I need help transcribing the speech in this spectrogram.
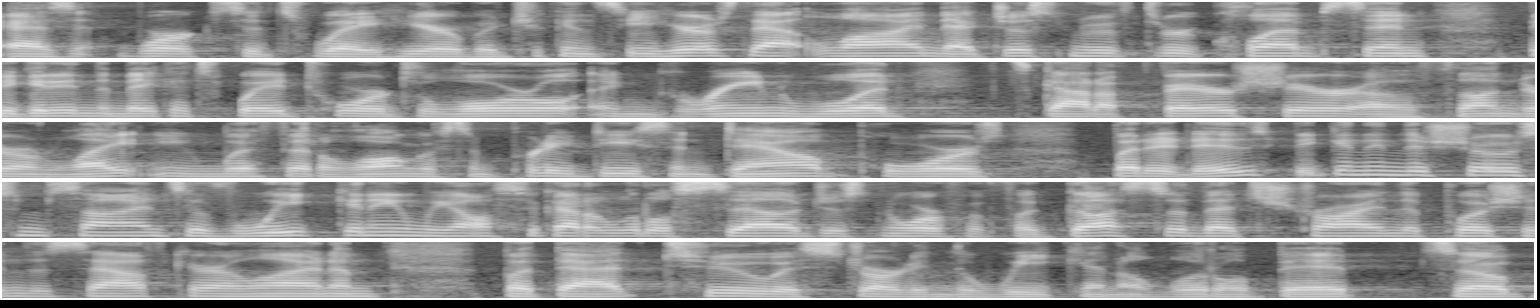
as it works its way here. But you can see here's that line that just moved through Clemson, beginning to make its way towards towards Laurens and Greenwood. It's got a fair share of thunder and lightning with it, along with some pretty decent downpours, but it is beginning to show some signs of weakening. We also got a little cell just north of Augusta that's trying to push into South Carolina, but that too is starting to weaken a little bit. So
